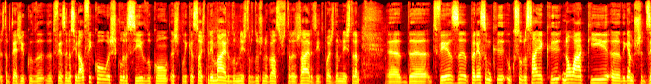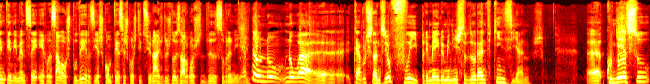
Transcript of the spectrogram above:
estratégico de, de, defesa nacional ficou esclarecido com as explicações primeiro do Ministro dos Negócios Estrangeiros e depois da Ministra uh, da Defesa. Parece-me que o que sobressai é que não há aqui, uh, digamos, desentendimentos em, em, relação aos poderes e as competências constitucionais dos dois órgãos de soberania. Não, não, não há. Uh, Carlos Santos, eu fui primeiro-ministro durante 15 anos. Uh, conheço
